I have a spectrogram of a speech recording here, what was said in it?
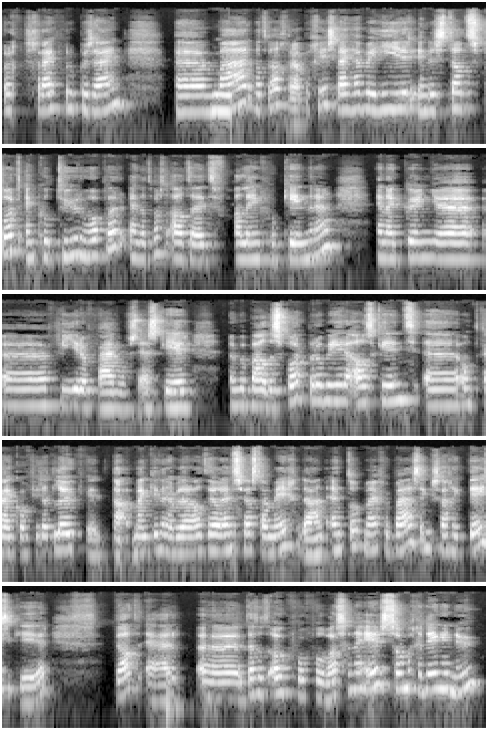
er schrijfgroepen zijn. Uh, maar wat wel grappig is, wij hebben hier in de stad sport- en cultuurhopper. En dat was altijd alleen voor kinderen. En dan kun je uh, vier of vijf of zes keer een bepaalde sport proberen als kind. Uh, om te kijken of je dat leuk vindt. Nou, mijn kinderen hebben daar altijd heel enthousiast aan meegedaan. En tot mijn verbazing zag ik deze keer dat, er, dat het ook voor volwassenen is, sommige dingen nu.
